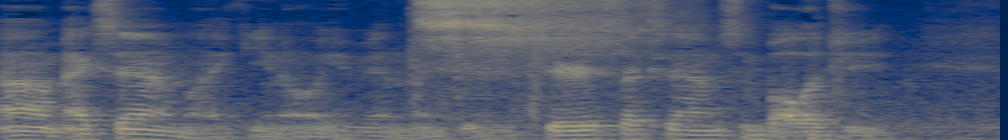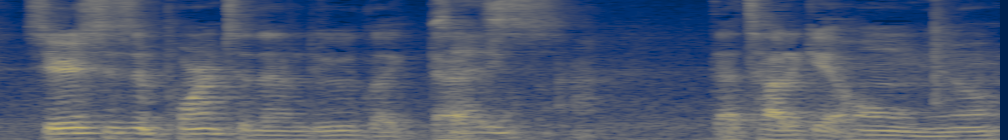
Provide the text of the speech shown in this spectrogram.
um, XM, like you know, even like Sirius XM symbology. Sirius is important to them, dude. Like that's that's how to get home, you know.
